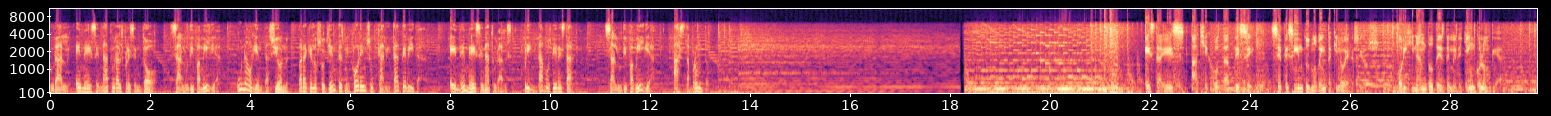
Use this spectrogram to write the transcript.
MS Naturals presentó Salud y Familia, una orientación para que los oyentes mejoren su calidad de vida. En MS Naturals brindamos bienestar, salud y familia. Hasta pronto. Esta es HJDC 790 kHz, originando desde Medellín, Colombia.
